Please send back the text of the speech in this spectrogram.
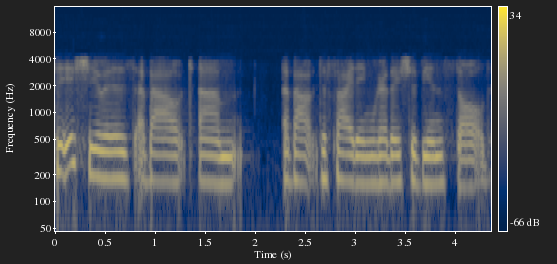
The issue is about um, about deciding where they should be installed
